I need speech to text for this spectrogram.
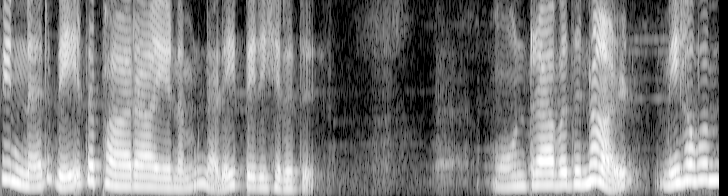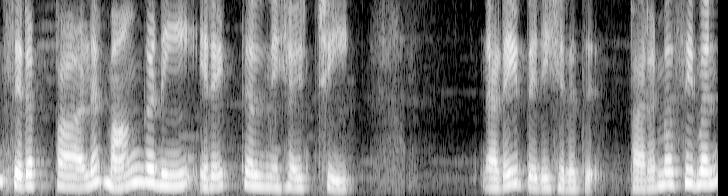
பின்னர் வேத பாராயணம் நடைபெறுகிறது. மூன்றாவது நாள் மிகவும் சிறப்பான மாங்கனி இறைத்தல் நிகழ்ச்சி நடைபெறுகிறது. பரமசிவன்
